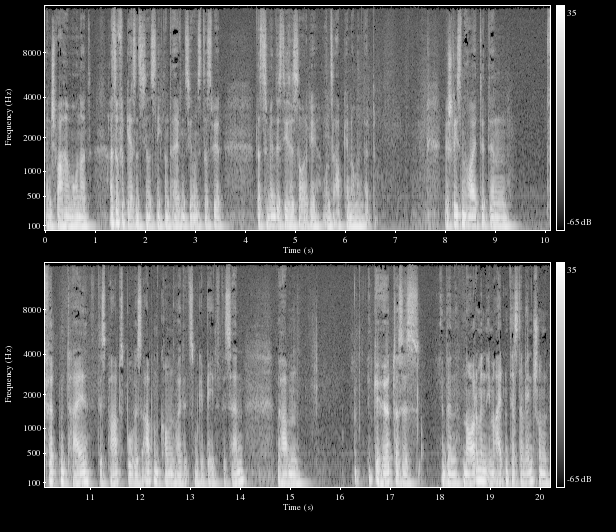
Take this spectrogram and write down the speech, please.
ein schwacher Monat. Also vergessen Sie uns nicht und helfen Sie uns, dass wir dass zumindest diese Sorge uns abgenommen wird. Wir schließen heute den vierten Teil des Papstbuches ab und kommen heute zum Gebet des Herrn. Wir haben gehört, dass es in den Normen im Alten Testament schon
